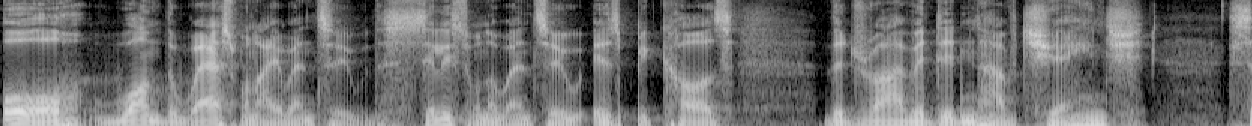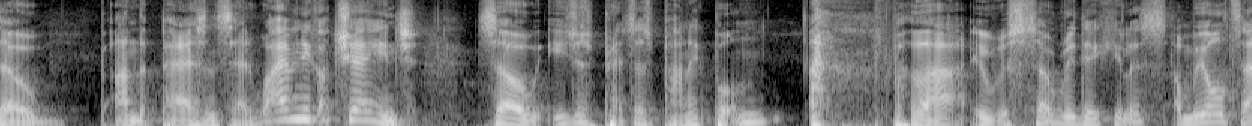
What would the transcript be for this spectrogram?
or one, the worst one I went to, the silliest one I went to, is because the driver didn't have change. So and the person said, "Why haven't you got change?" So he just pressed his panic button for that. It was so ridiculous, and we all t-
